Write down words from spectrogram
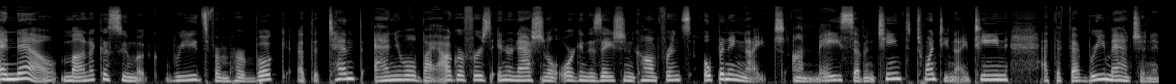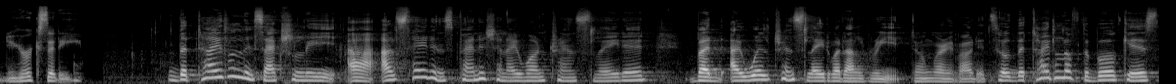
And now, Monica Szurmuk reads from her book at the 10th Annual Biographers International Organization Conference opening night on May 17, 2019, at the Fabbri Mansion in New York City. The title is actually, uh, I'll say it in Spanish and I won't translate it, but I will translate what I'll read. Don't worry about it. So, the title of the book is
